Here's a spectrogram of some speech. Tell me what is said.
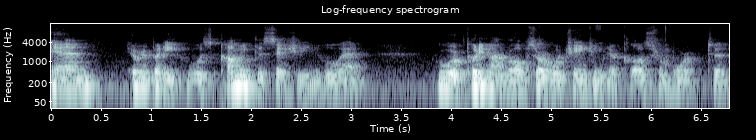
and everybody who was coming to Sesshin, who had, who were putting on robes or were changing their clothes from work to,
